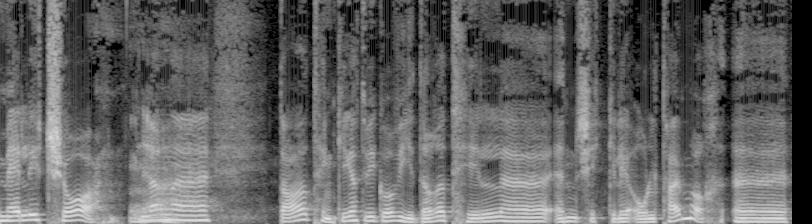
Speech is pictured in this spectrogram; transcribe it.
Med litt sjå. Men ja. eh, da tenker jeg at vi går videre til uh, en skikkelig oldtimer. Uh,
